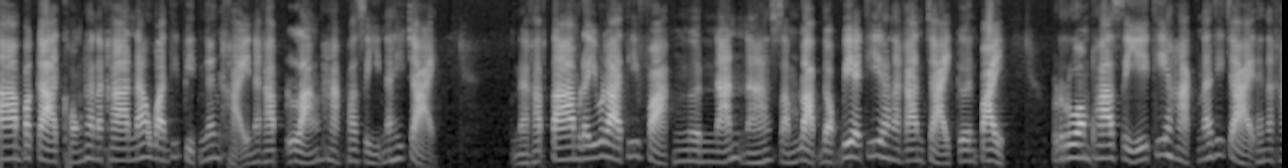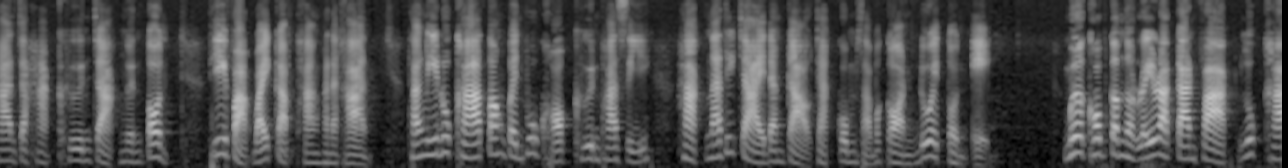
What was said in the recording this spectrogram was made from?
ตามประกาศของธนาคารณวันที่ผิดเงื่อนไขนะครับ หลังหักภาษีหน้าที่จ่ายนะครับตามระยะเวลาที่ฝากเงินนั้นนะสำหรับดอกเบี้ยที่ธนาคารจ่ายเกินไป รวมภาษีที่หักหน้าที่จ่ายธนาคารจะหักคืนจากเงินต้น ที่ฝากไว้กับทางธนาคาร ทั้งนี้ลูกค้าต้องเป็นผู้ขอคืนภาษี หักหน้าที่จ่ายดังกล่าวจากกรมสรรพากรด้วยตนเอง เมื่อครบกำหนดระยะเวลาการฝากลูกค้า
